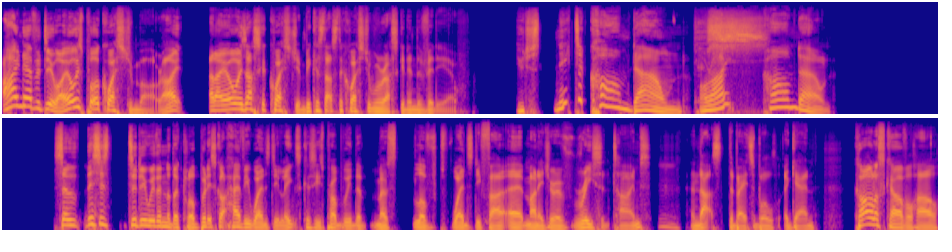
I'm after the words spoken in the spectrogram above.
I never do. I always put a question mark, right? And I always ask a question because that's the question we're asking in the video. You just need to calm down, all right? Calm down. So this is to do with another club, but it's got heavy Wednesday links because he's probably the most loved Wednesday fa- uh, manager of recent times, Mm. and that's debatable again. Carlos Carvalhal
